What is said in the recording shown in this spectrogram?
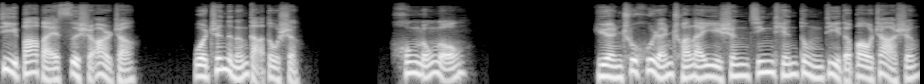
第八百四十二章，我真的能打斗圣！轰隆隆，远处忽然传来一声惊天动地的爆炸声。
